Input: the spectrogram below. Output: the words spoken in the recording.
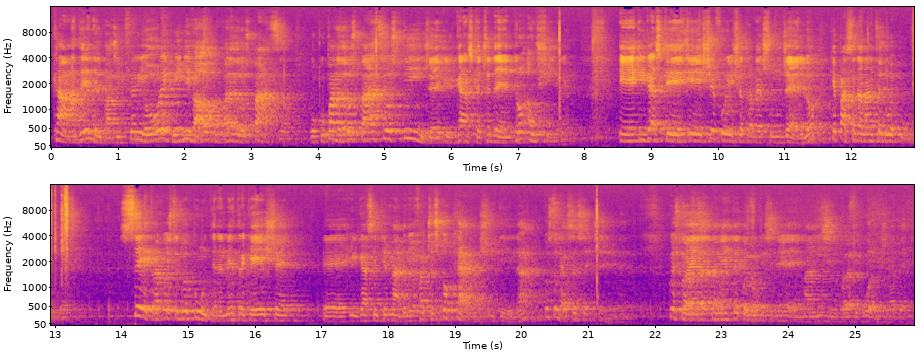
cade nel vaso inferiore e quindi va a occupare dello spazio. Occupando dello spazio spinge il gas che c'è dentro a uscire e il gas che esce fuoriesce attraverso un ugello che passa davanti a due punte. Se tra queste due punte, nel mentre che esce eh, il gas infiammabile, io faccio scoccare una scintilla, questo gas si accende. Questo è esattamente quello che si vede malissimo in quella figura, bisognerebbe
